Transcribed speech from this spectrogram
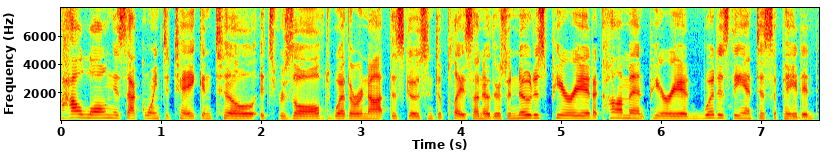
How long is that going to take until it's resolved whether or not this goes into place? I know there's a notice period, a comment period. What is the anticipated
